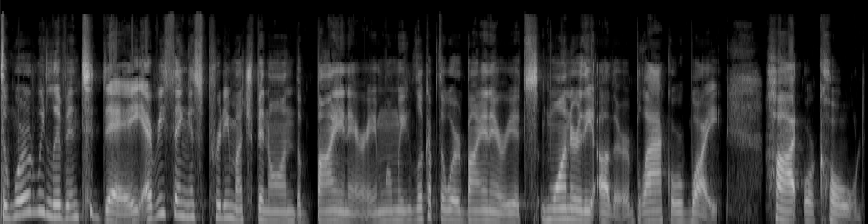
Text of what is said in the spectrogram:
the world we live in today, everything has pretty much been on the binary. And when we look up the word binary, it's one or the other, black or white, hot or cold.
